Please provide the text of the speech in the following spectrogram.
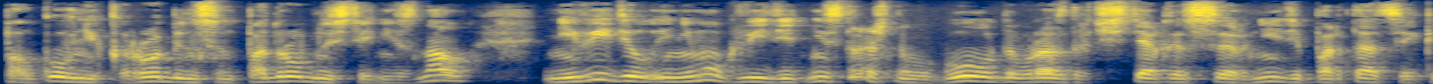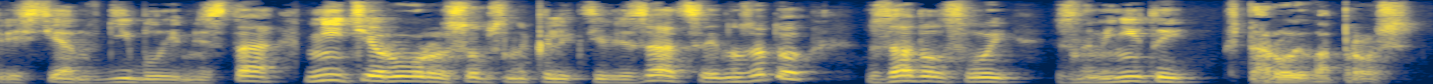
Полковник Робинсон подробностей не знал, не видел и не мог видеть ни страшного голода в разных частях СССР, ни депортации крестьян в гиблые места, ни террора, собственно, коллективизации, но зато задал свой знаменитый второй вопрос –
